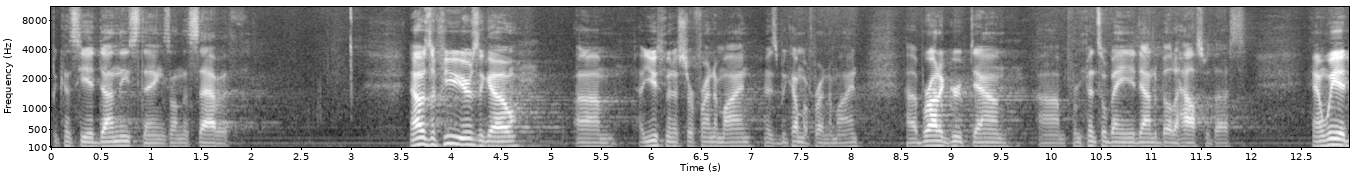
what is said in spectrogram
because he had done these things on the Sabbath. Now, it was a few years ago. Um, a youth minister friend of mine has become a friend of mine. Uh, brought a group down um, from Pennsylvania down to build a house with us, and we had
